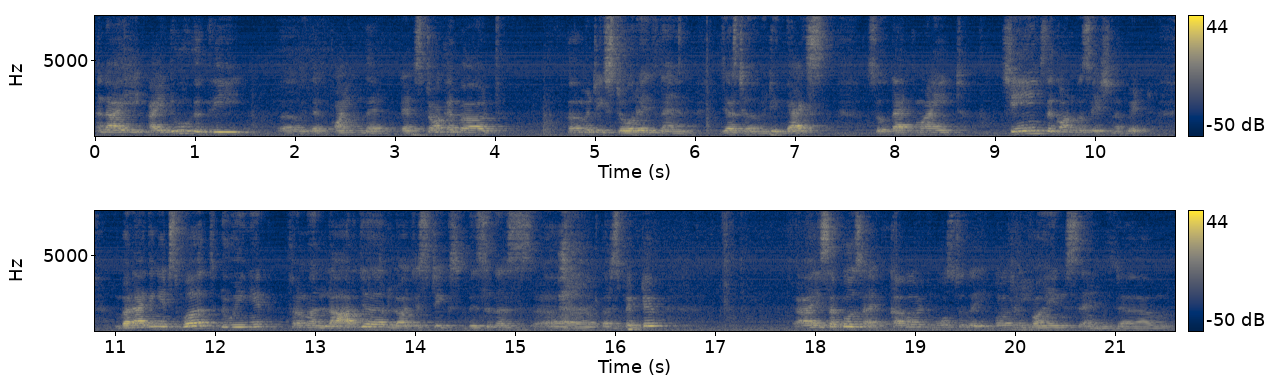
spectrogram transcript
And I, I do agree uh, with that point that let's talk about hermetic storage than just hermetic bags. So that might change the conversation a bit. But I think it's worth doing it from a larger logistics business uh, perspective I suppose I've covered most of the important points and um,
